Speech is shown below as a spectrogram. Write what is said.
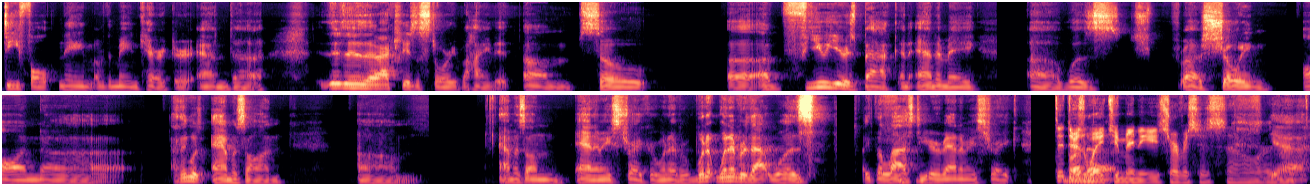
default name of the main character, and uh, there, there actually is a story behind it. Um, so uh, a few years back, an anime uh, was uh, showing on uh, I think it was Amazon, um, Amazon Anime Strike or whenever, whenever that was, like the last year of Anime Strike. There's but, way uh, too many services. So, yeah.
